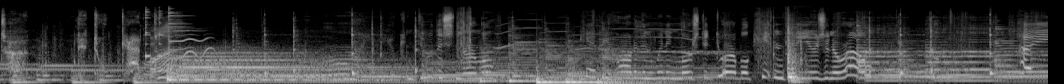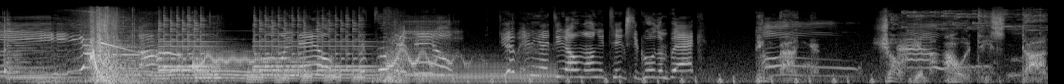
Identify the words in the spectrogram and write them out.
turn, little cat. Oh, you can do this, Nermal. Can't be harder than winning most adorable kitten three years in a row. Hi-ya! Oh, my nail! I broke my nail! Do you have any idea how long it takes to grow them back? Ding Bang, oh, show him how it is done.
